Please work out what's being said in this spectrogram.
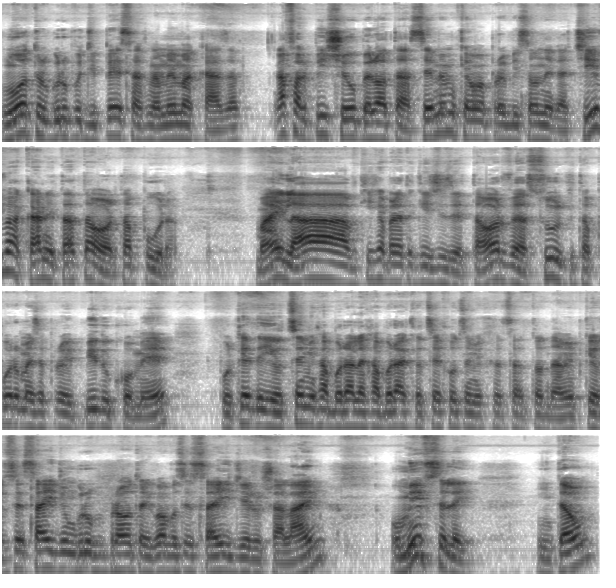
um outro grupo de Pesach na mesma casa, afalpicheu belota mesmo que é uma proibição negativa, a carne está taor, está pura. Mas lá, o que, que a Breta quis dizer? Taor ve assur, que está pura, mas é proibido comer. Porque de yotzem raburá lechaburá, que yotzem chutzem porque você sair de um grupo para outro é igual você sair de Jerusalém, o mifselei. Então,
